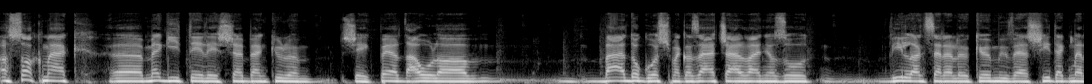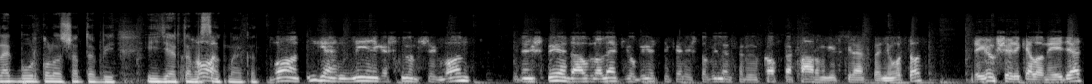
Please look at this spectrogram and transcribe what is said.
a szakmák megítélésében különbség? Például a bádogos, meg az ácsálványozó villanyszerelő, kőműves, hideg-meleg burkoló, stb. Így értem van, a szakmákat. Van, igen, lényeges különbség van, ugyanis például a legjobb értékelést a villanyszerelők kapták 3,98-at, még ők sérik el a négyet,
